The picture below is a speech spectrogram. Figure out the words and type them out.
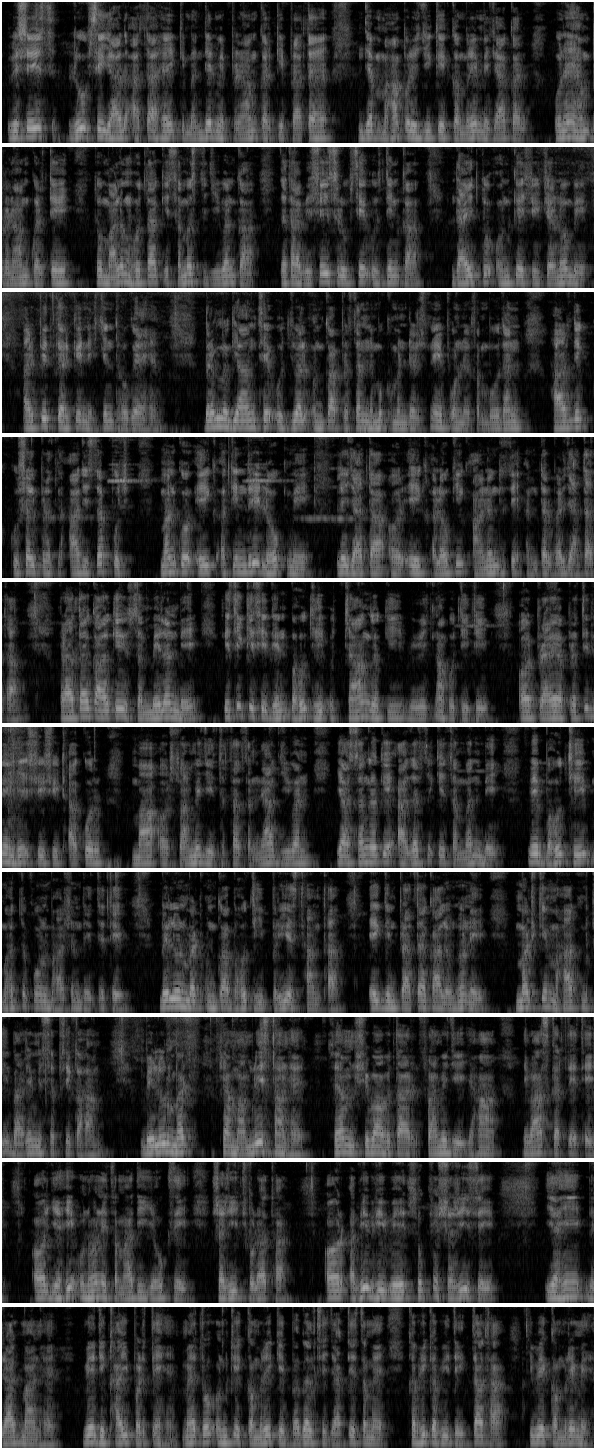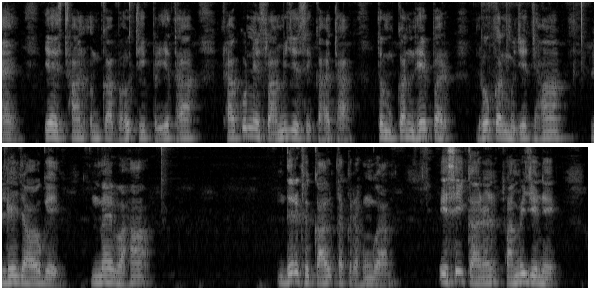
विशेष रूप से याद आता है कि मंदिर में प्रणाम करके प्रातः जब महापुरुष जी के कमरे में जाकर उन्हें हम प्रणाम करते तो मालूम होता कि समस्त जीवन का तथा विशेष रूप से उस दिन का दायित्व उनके श्री चरणों में अर्पित करके निश्चिंत हो गए हैं। ब्रह्म ज्ञान से उज्ज्वल उनका प्रसन्न मुखमंडल, स्नेहपूर्ण संबोधन, हार्दिक कुशल प्रश्न आदि सब कुछ मन को एक अतीन्द्रिय लोक में ले जाता और एक अलौकिक आनंद से अंतर भर जाता था। प्रातःकाल के उस सम्मेलन में किसी किसी दिन बहुत ही उच्चांग की विवेचना होती थी और प्रायः प्रतिदिन ही श्री श्री ठाकुर, माँ और स्वामी जी तथा संन्यास जीवन या संघ के आदर्श के संबंध में वे बहुत ही महत्वपूर्ण भाषण देते थे। बेलून मठ उनका बहुत ही प्रिय स्थान था। एक दिन प्रातःकाल उन्होंने मठ के महात्म के बारे में सबसे कहा बेलूर मठ क्या मामूली स्थान है? स्वयं शिवावतार स्वामी जी यहाँ निवास करते थे और यही उन्होंने समाधि योग से शरीर छोड़ा था। और अभी भी वे सूक्ष्म शरीर से यहीं विराजमान है। वे दिखाई पड़ते हैं। मैं तो उनके कमरे के बगल से जाते समय कभी कभी देखता था कि वे कमरे में हैं। यह स्थान उनका बहुत ही प्रिय था। ठाकुर ने स्वामी जी से कहा था, तुम कंधे पर ढोकर मुझे जहाँ ले जाओगे, मैं वहाँ दीर्घ काल तक रहूँगा। इसी कारण स्वामी जी ने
